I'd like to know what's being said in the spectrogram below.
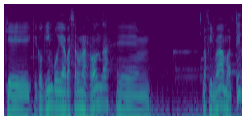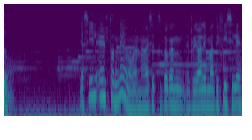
que, Coquimbo iba a pasar unas rondas, lo firmábamos al tiro. Y así es el torneo, a veces te tocan rivales más difíciles,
